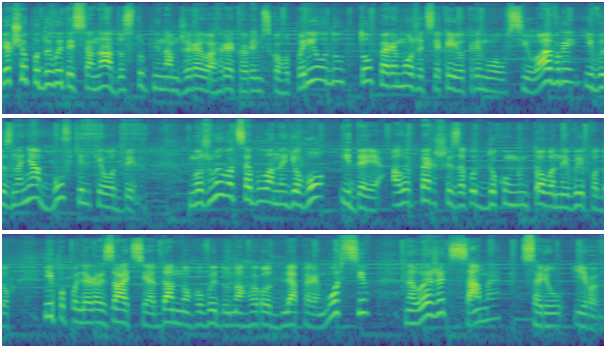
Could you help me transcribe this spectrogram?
Якщо подивитися на доступні нам джерела греко-римського періоду, то переможець, який отримував всі лаври і визнання, був тільки один. Можливо, це була не його ідея, але перший задокументований випадок і популяризація даного виду нагород для переможців належить саме царю Іроду.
